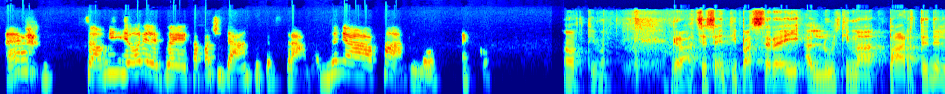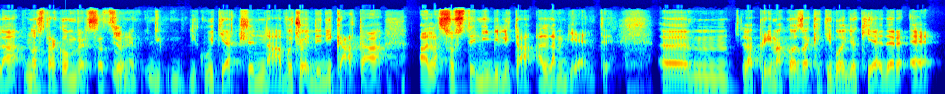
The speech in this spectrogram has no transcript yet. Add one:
eh, insomma, migliori le tue capacità anche per strada. Bisogna farlo, ecco. Ottimo, grazie. Senti, passerei all'ultima parte della nostra conversazione sì. di, di, cui ti accennavo, cioè dedicata alla sostenibilità, all'ambiente. Um, la prima cosa che ti voglio chiedere è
